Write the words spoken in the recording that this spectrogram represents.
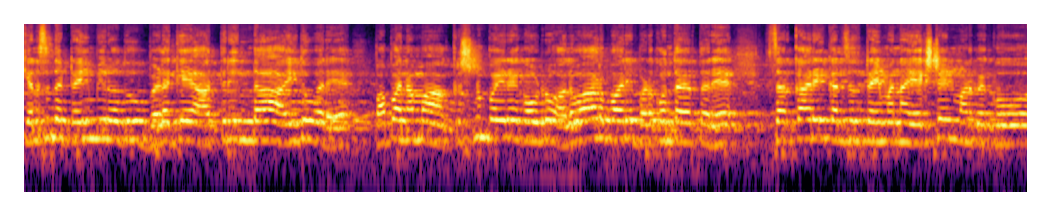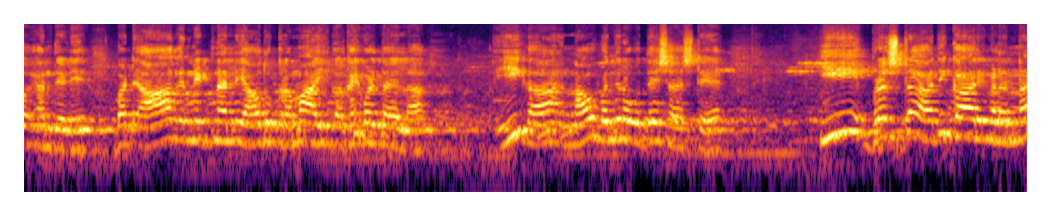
ಕೆಲಸದ ಟೈಮ್ ಇರೋದು ಬೆಳಗ್ಗೆ ಹತ್ತರಿಂದ ಐದೂವರೆ. ಪಾಪ ನಮ್ಮ ಕೃಷ್ಣ ಬೈರೇಗೌಡರು ಹಲವಾರು ಬಾರಿ ಬಡ್ಕೊತಾ ಇರ್ತಾರೆ. ಸರ್ಕಾರಿ ಕೆಲಸದ ಟೈಮನ್ನು ಎಕ್ಸ್ಟೆಂಡ್ ಮಾಡಬೇಕು ಅಂತೇಳಿ. ಬಟ್ ಆ ನಿಟ್ಟಿನಲ್ಲಿ ಯಾವುದು ಕ್ರಮ ಈಗ ಕೈಗೊಳ್ತಾ ಇಲ್ಲ. ಈಗ ನಾವು ಬಂದಿರೋ ಉದ್ದೇಶ ಅಷ್ಟೇ. ಈ ಭ್ರಷ್ಟ ಅಧಿಕಾರಿಗಳನ್ನು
